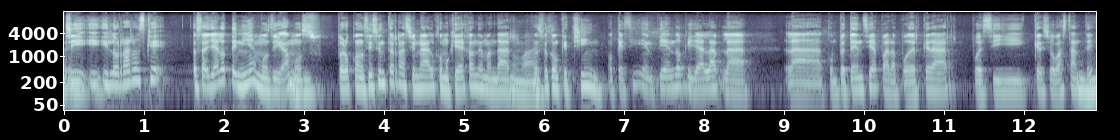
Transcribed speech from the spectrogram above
sí, y, lo raro es que, o sea, ya lo teníamos, digamos. Pero cuando se hizo internacional, como que ya dejaron de mandar. Entonces fue como que chin. O que sí, entiendo que ya la, la, la competencia para poder quedar, pues sí creció bastante. Eh,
